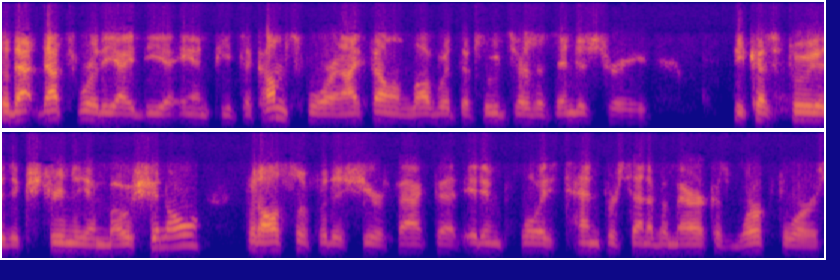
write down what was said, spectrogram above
So that that's where the idea and pizza comes for and i fell in love with the food service industry because food is extremely emotional but also for the sheer fact that it employs 10% of america's workforce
